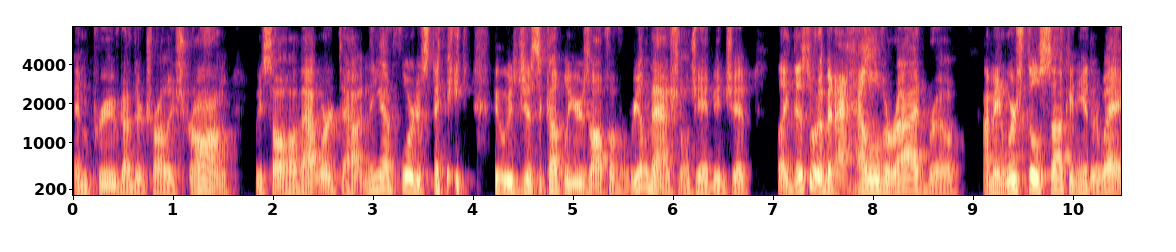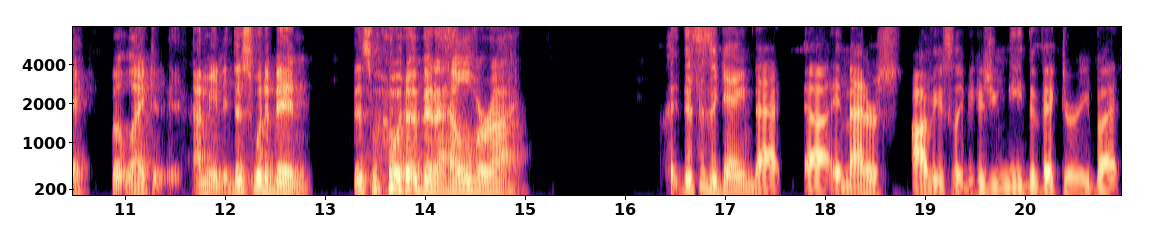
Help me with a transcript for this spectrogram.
improved under Charlie Strong. We saw how that worked out. And then you have Florida State, who was just a couple years off of a real national championship. Like this would have been a hell of a ride, bro. I mean, we're still sucking either way, but like, I mean, this would have been this would have been a hell of a ride. This is a game that uh, it matters obviously because you need the victory, but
